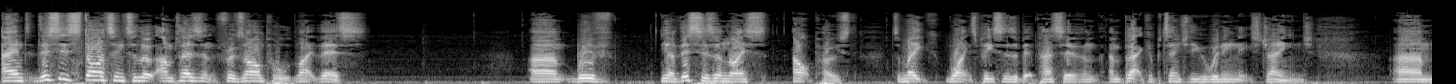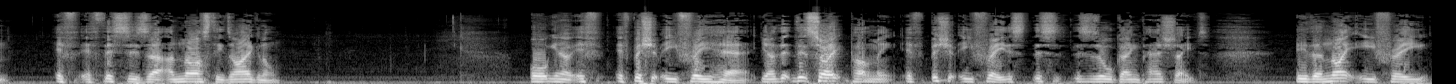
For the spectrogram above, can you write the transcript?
And this is starting to look unpleasant, for example, like this. Um, with, you know, this is a nice outpost to make white's pieces a bit passive, and, and black could potentially be winning the exchange. Um, if if this is a, a nasty diagonal. Or you know if if bishop e3 here you know th- th- sorry pardon me if bishop e3 this this this is all going pear shaped. Either knight e3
